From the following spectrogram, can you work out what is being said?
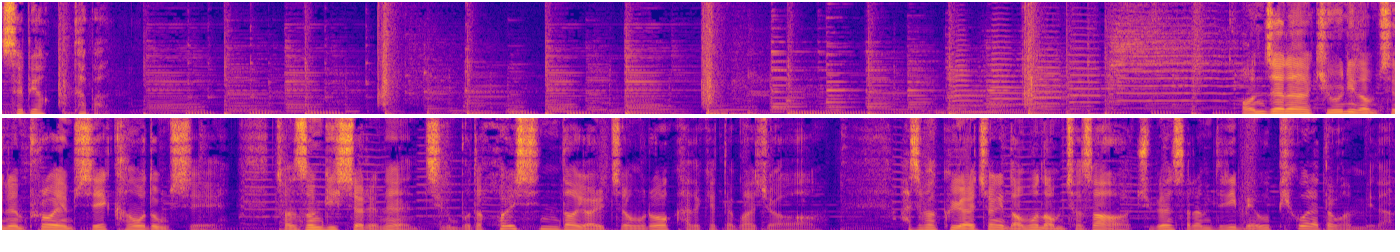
새벽 다방 언제나 기운이 넘치는 프로 MC 강호동 씨. 전성기 시절에는 지금보다 훨씬 더 열정으로 가득했다고 하죠. 하지만 그 열정이 너무 넘쳐서 주변 사람들이 매우 피곤했다고 합니다.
